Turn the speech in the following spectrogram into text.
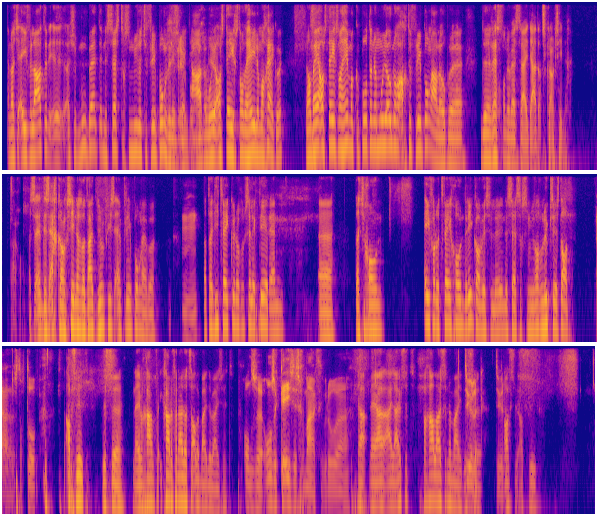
En dat je even later, als je moe bent in de 60ste minuut, dat je Frimpong erin brengt. Ja, dan word je als tegenstander helemaal gek hoor. Dan ben je als tegenstander helemaal kapot en dan moet je ook nog achter Frimpong aanlopen de rest van de wedstrijd. Ja, dat is krankzinnig. Daarom. Is, het is echt krankzinnig dat wij Dumfries en Frimpong hebben. Mm -hmm. Dat wij die twee kunnen selecteren en uh, dat je gewoon een van de twee gewoon erin kan wisselen in de 60ste minuut. Wat een luxe is dat? Ja, dat is toch top. Absoluut. Dus uh, nee, we gaan, ik ga ervan uit dat ze allebei erbij zitten. Onze, onze case is gemaakt. Ik bedoel, uh... Ja, nee, ja, hij luistert. Van Gaal luistert naar mij. Dus, tuurlijk, tuurlijk. Absoluut.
